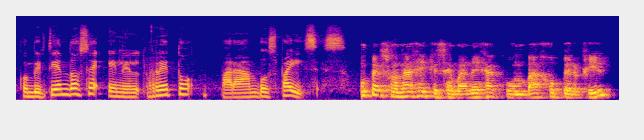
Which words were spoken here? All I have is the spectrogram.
convirtiéndose en el reto para ambos países. Un personaje que se maneja con bajo perfil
